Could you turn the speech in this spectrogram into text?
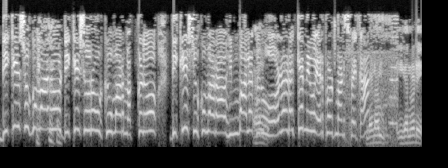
D K Shivakumar D K Shivakumar ಮಕ್ಕಳು ಡಿ ಕೆ ಶಿವಕುಮಾರ್ ಹಿಂಬಾಲಕರು ಓಡಾಡಕ್ಕೆ ನೀವು ಏರ್ಪೋರ್ಟ್ ಮಾಡಿಸ್ಬೇಕಾ? ಮೇಡಮ್ ಈಗ ನೋಡಿ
